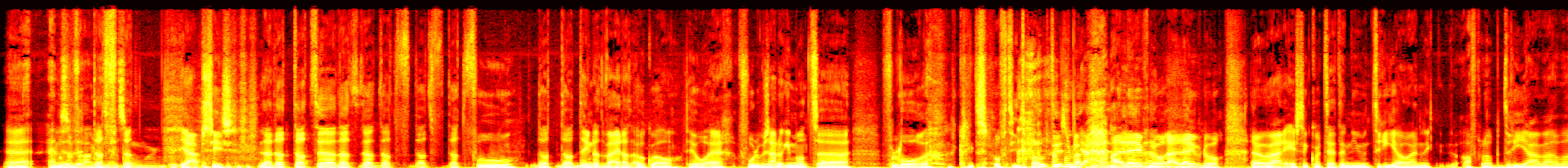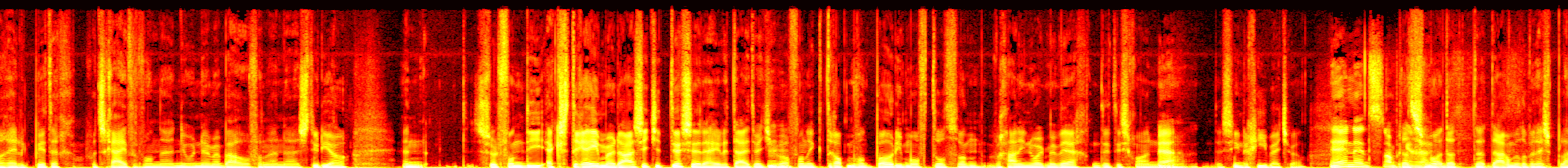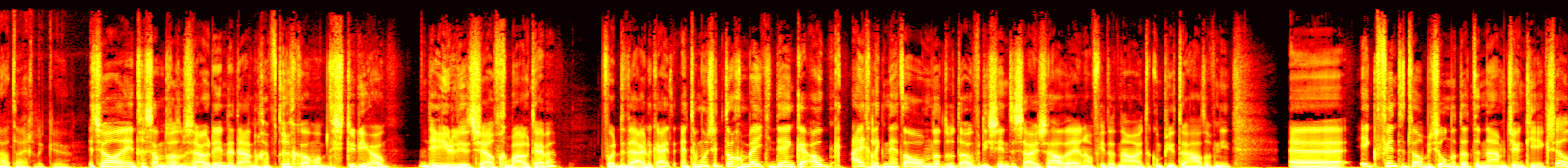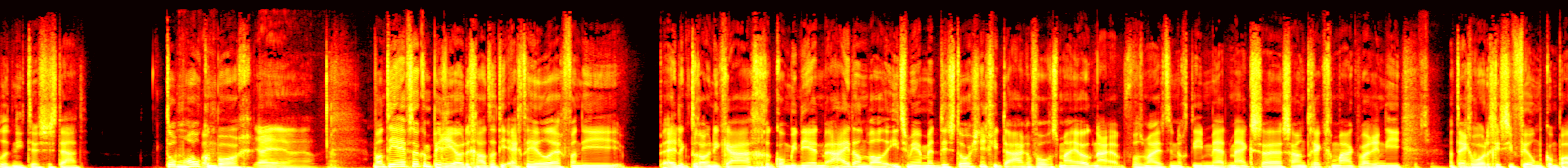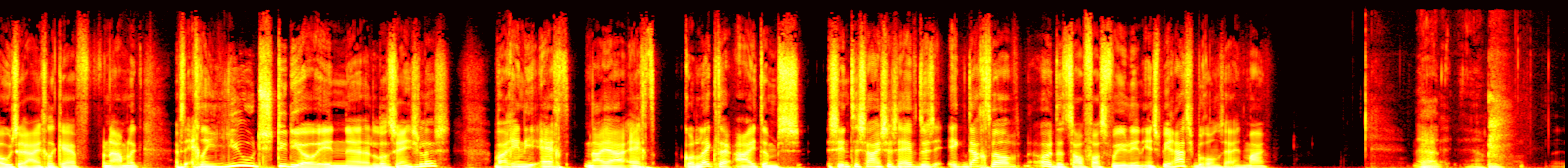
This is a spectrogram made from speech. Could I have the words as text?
Eh, en dat, dat, ja, precies. nou, dat, dat, eh, dat, dat, dat, dat, dat voel, dat, dat denk dat wij dat ook wel heel erg voelen. We zijn ook iemand eh, verloren. Klinkt alsof hij dood is, maar Ja, hij leeft nog, hij leeft nog. Nou, we waren eerst een kwartet en nu een trio. En de afgelopen drie jaar waren we wel redelijk pittig voor het schrijven van een nieuwe nummer, bouwen van een studio. En soort van die extreme, daar zit je tussen de hele tijd. Weet je Mhm. wel, van ik trap me van het podium of tot van we gaan hier nooit meer weg. Dit is gewoon Ja. eh, de synergie, weet je wel. Nee, nee, dat snap ik Dat is, dat, dat, daarom wilden we deze plaat eigenlijk. eh, Het is wel interessant, want we zouden inderdaad nog even terugkomen op die studio. Die jullie het zelf gebouwd hebben. Voor de duidelijkheid. En toen moest ik toch een beetje denken, ook eigenlijk net al omdat we het over die synthesizer hadden. En of je dat nou uit de computer haalt of niet. Eh, ik vind het wel bijzonder dat de naam Junkie XL er niet tussen staat. Tom Holkenborg. Ja, ja, ja. ja. Want die heeft ook een periode gehad dat hij echt heel erg van die elektronica gecombineerd. Hij dan wel iets meer met distortion gitaren volgens mij ook. Nou ja, volgens mij heeft hij nog die Mad Max eh, soundtrack gemaakt waarin die want tegenwoordig is hij filmcomposer eigenlijk, hè, voornamelijk. Hij heeft echt een huge studio in eh, Los Angeles. Waarin hij echt, nou ja, echt collector items synthesizers heeft. Dus ik dacht wel, oh, dat zal vast voor jullie een inspiratiebron zijn. Maar Ja, Nee,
